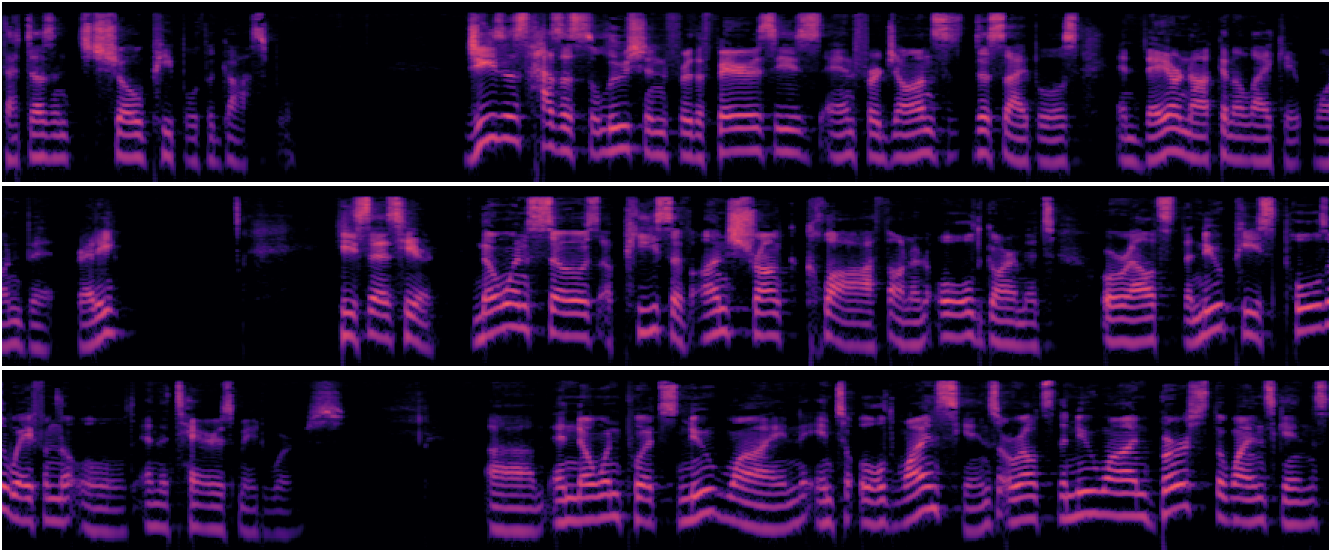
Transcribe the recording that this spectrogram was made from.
That doesn't show people the gospel. Jesus has a solution for the Pharisees and for John's disciples, and they are not going to like it one bit. Ready? He says here, no one sews a piece of unshrunk cloth on an old garment, or else the new piece pulls away from the old, and the tear is made worse. Um, and no one puts new wine into old wineskins, or else the new wine bursts the wineskins,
